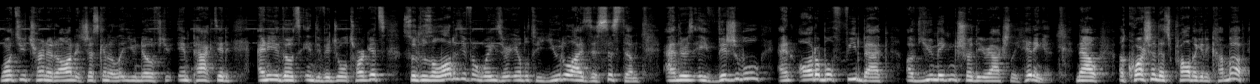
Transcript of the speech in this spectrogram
once you turn it on, it's just gonna let you know if you impacted any of those individual targets. So there's a lot of different ways you're able to utilize this system and there's a visual and audible feedback of you making sure that you're actually hitting it. Now, a question that's probably gonna come up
